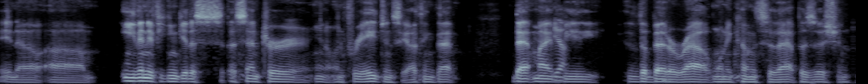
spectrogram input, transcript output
You know, um, even if you can get a center, you know, in free agency, I think that that might Yeah. be the better route when it comes to that position.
